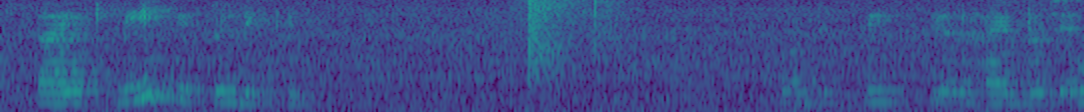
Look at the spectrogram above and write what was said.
slightly it will decrease so this is your hydrogen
